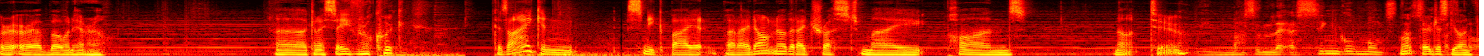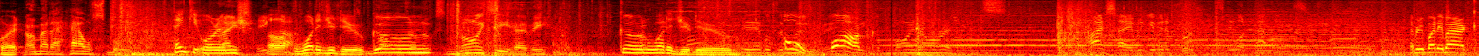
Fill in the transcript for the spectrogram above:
Or, or a bow and arrow. Uh, can I save real quick? Because I can sneak by it, but I don't know that I trust my pawns not to. We mustn't let a single monster. Well, they're just going for it. No matter how small. Thank you, Orange. Right, Oh, uh, what did you do? Goon, looks mighty heavy. Goon, what did you do? Be able to Oh, move it fuck. to combine our efforts. I say we give it a push and see what happens. Everybody back!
